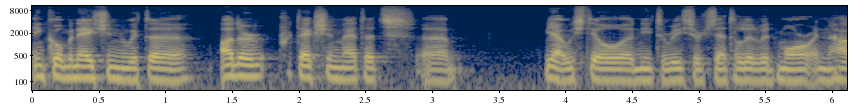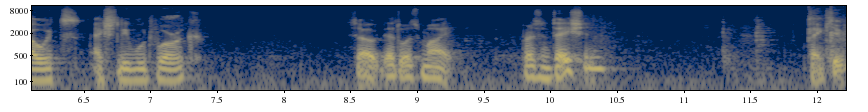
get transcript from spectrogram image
in combination with the other protection methods. Um, yeah, we still uh, need to research that a little bit more and how it actually would work. So that was my presentation. Thank you.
